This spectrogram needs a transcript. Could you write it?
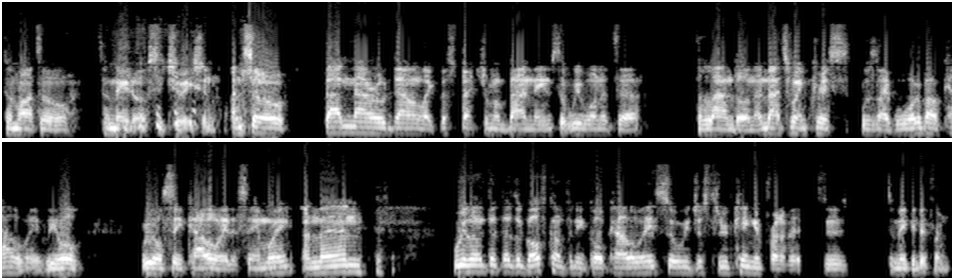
tomato tomato situation, and so that narrowed down like the spectrum of band names that we wanted to to land on. And that's when Chris was like, "Well, what about Callaway? We all we all say Callaway the same way," and then we learned that there's a golf company called Callaway, so we just threw King in front of it to to make it different.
